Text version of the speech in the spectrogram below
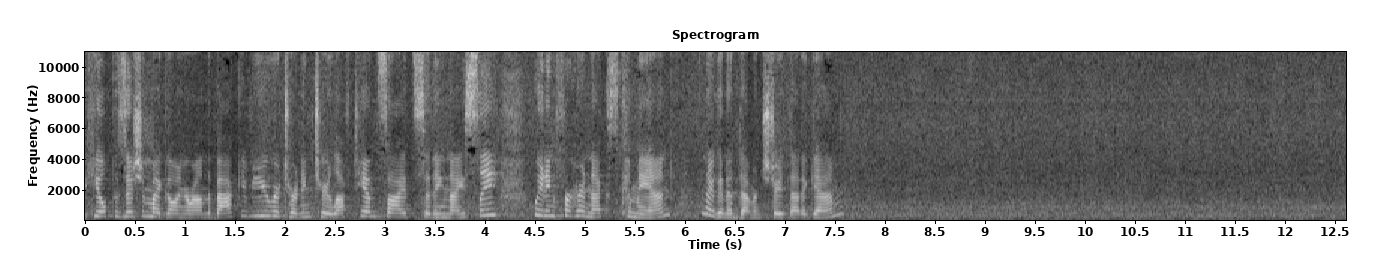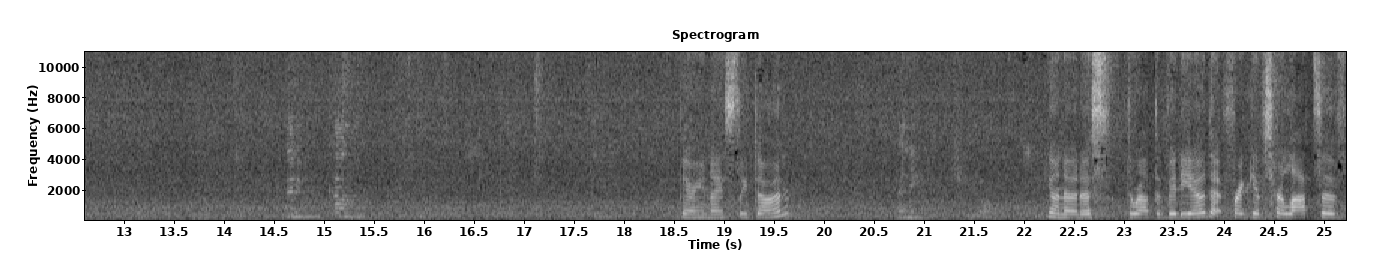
heel position by going around the back of you, returning to your left hand side, sitting nicely, waiting for her next command. And they're going to demonstrate that again. Very nicely done. You'll notice throughout the video that Fred gives her lots of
